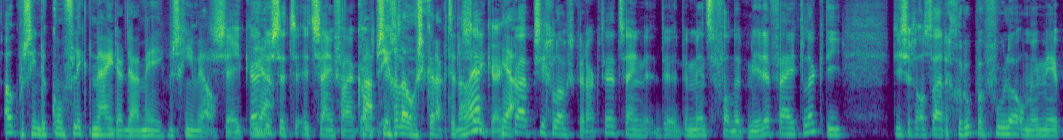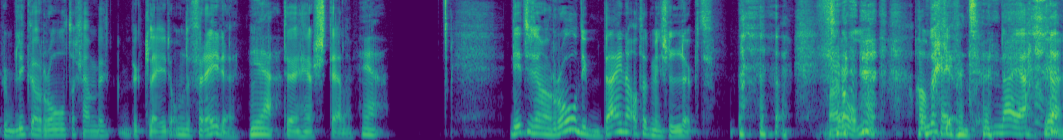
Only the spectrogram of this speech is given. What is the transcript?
Ook misschien de conflictmeider daarmee misschien wel. zeker. Ja. Dus het, het zijn vaak Qua ook- psychologisch karakter dan, hè? Zeker, Ja. qua psychologisch karakter. Het zijn de, de, mensen van het midden feitelijk. Die, die zich als het ware geroepen voelen om een meer publieke rol te gaan be- bekleden. Om de vrede Ja, te herstellen. ja. Dit is een rol die bijna altijd mislukt. Waarom? Omdat Hoopgevend. Je, nou ja, Ja.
